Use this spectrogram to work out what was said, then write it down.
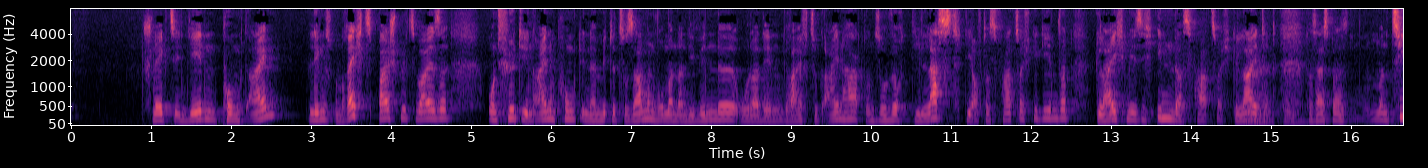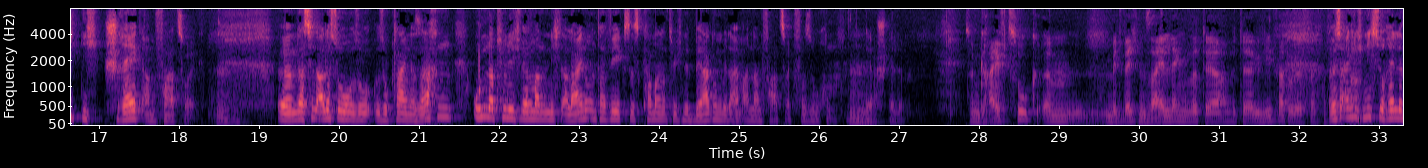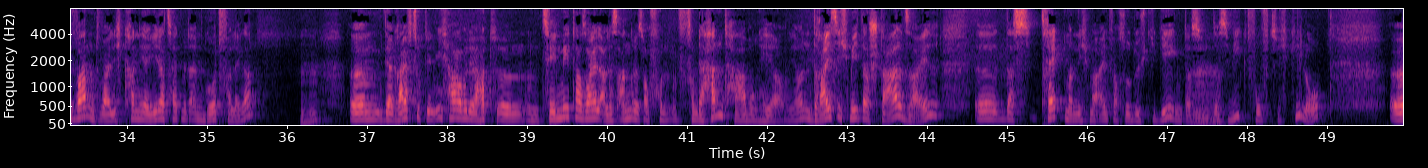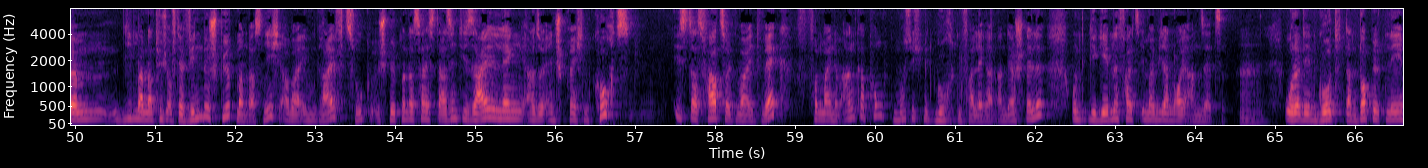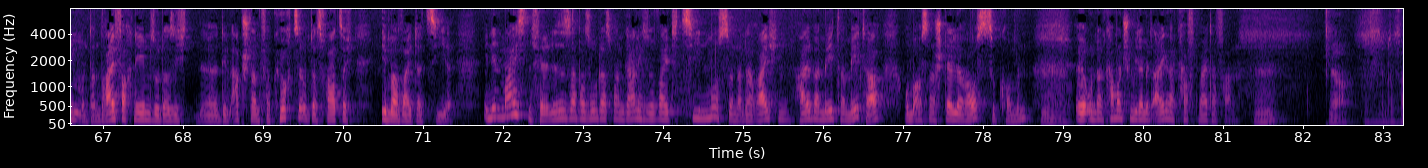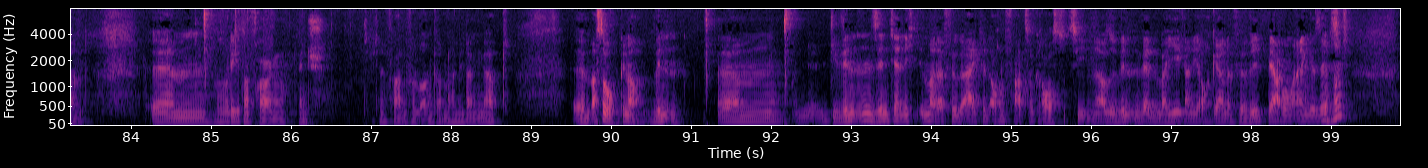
schlägt sie in jeden Punkt ein, links und rechts beispielsweise, und führt die in einem Punkt in der Mitte zusammen, wo man dann die Winde oder den Greifzug einhakt. Und so wird die Last, die auf das Fahrzeug gegeben wird, gleichmäßig in das Fahrzeug geleitet. Mhm. Das heißt, man, man, zieht nicht schräg am Fahrzeug. Mhm. Ähm, das sind alles so, so, so kleine Sachen. Und natürlich, wenn man nicht alleine unterwegs ist, kann man natürlich eine Bergung mit einem anderen Fahrzeug versuchen mhm. an der Stelle. So ein Greifzug, ähm, mit welchen Seillängen wird der, wird der geliefert? Oder ist das ist eigentlich nicht so relevant, weil ich kann ja jederzeit mit einem Gurt verlängern. Mhm. Ähm, der Greifzug, den ich habe, der hat äh, ein 10 Meter Seil, alles andere ist auch von, von der Handhabung her. Ja? Ein 30 Meter Stahlseil, äh, das trägt man nicht mal einfach so durch die Gegend, das, mhm. das wiegt 50 Kilo. Ähm, die man natürlich auf der Winde spürt man das nicht, aber im Greifzug spürt man das. Heißt, da sind die Seillängen also entsprechend kurz. Ist das Fahrzeug weit weg von meinem Ankerpunkt, muss ich mit Gurten verlängern an der Stelle und gegebenenfalls immer wieder neu ansetzen. Mhm. Oder den Gurt dann doppelt nehmen und dann dreifach nehmen, sodass ich äh, den Abstand verkürze und das Fahrzeug immer weiter ziehe. In den meisten Fällen ist es aber so, dass man gar nicht so weit ziehen muss, sondern da reichen halber Meter, Meter, um aus einer Stelle rauszukommen. Mhm. Äh, und dann kann man schon wieder mit eigener Kraft weiterfahren. Mhm. Ja, das ist interessant. Ähm, was wollte ich jetzt noch fragen? Mensch, jetzt habe ich den Faden verloren, gerade noch einen Gedanken gehabt. Ähm, ach so, genau, Winden. Ähm, die Winden sind ja nicht immer dafür geeignet, auch ein Fahrzeug rauszuziehen. Ne? Also Winden werden bei Jägern ja auch gerne für Wildbergung eingesetzt. Mhm.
